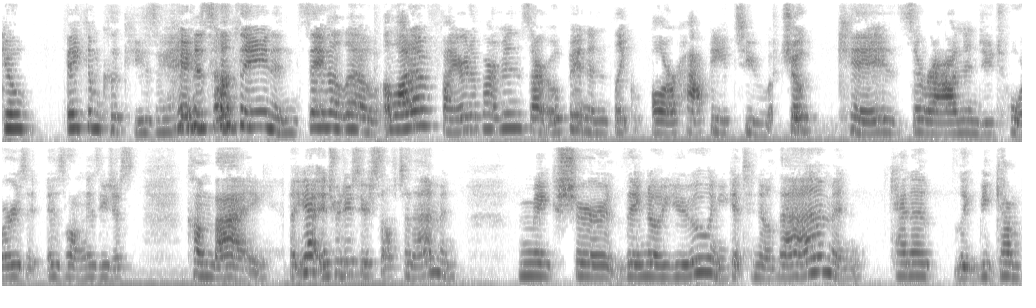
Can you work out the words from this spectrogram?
go bake them cookies or something and say hello. A lot of fire departments are open and like are happy to show kids around and do tours as long as you just come by. But yeah, introduce yourself to them and make sure they know you and you get to know them and kind of like become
